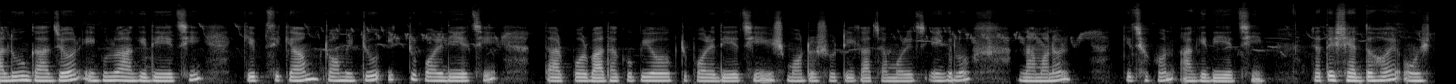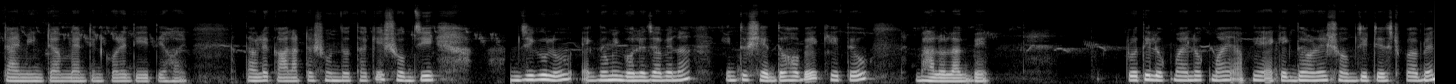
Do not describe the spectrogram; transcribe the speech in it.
আলু, গাজর, এগুলো আগে দিয়েছি। ক্যাপসিকাম, টমেটো একটু পরে দিয়েছি। তারপর বাঁধাকপিও একটু পরে দিয়েছি, মটরশুঁটি, কাঁচামরিচ এগুলো নামানোর কিছুক্ষণ আগে দিয়েছি। যাতে সেদ্ধ হয়, ওই টাইমিংটা মেনটেন করে দিতে হয়। তাহলে কালারটা সুন্দর থাকে, সবজি, সবজিগুলো একদমই গলে যাবে না, কিন্তু সেদ্ধ হবে, খেতেও ভালো লাগবে। প্রতি লোকমায় লোকমায় আপনি এক এক ধরনের সবজি টেস্ট পাবেন।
